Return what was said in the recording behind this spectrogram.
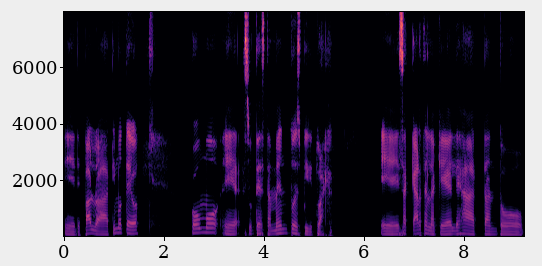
eh, Pablo a Timoteo como eh, su testamento espiritual. Eh, esa carta en la que él deja tanto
